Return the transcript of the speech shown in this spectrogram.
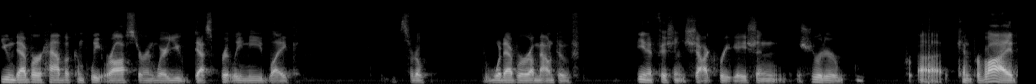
you never have a complete roster and where you desperately need like sort of whatever amount of inefficient shot creation Schroeder uh, can provide,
